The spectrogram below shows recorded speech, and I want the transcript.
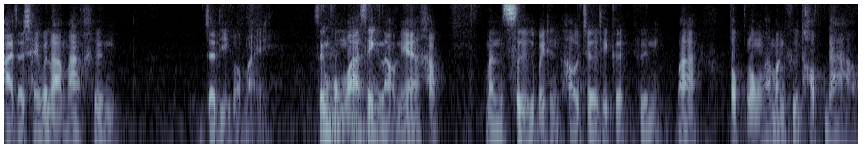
อาจจะใช้เวลามากขึ้น จะดีกว่าไหม ซึ่งผมว่าสิ่งเหล่านี้ครับมันสื่อไปถึง culture ที่เกิดขึ้นว่าตกลงแล้วมันคือ top down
